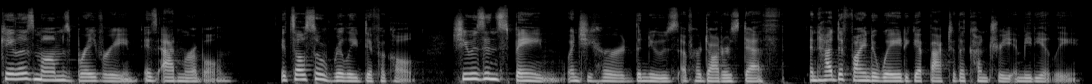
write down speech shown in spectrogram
Kayla's mom's bravery is admirable. It's also really difficult. She was in Spain when she heard the news of her daughter's death and had to find a way to get back to the country immediately.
